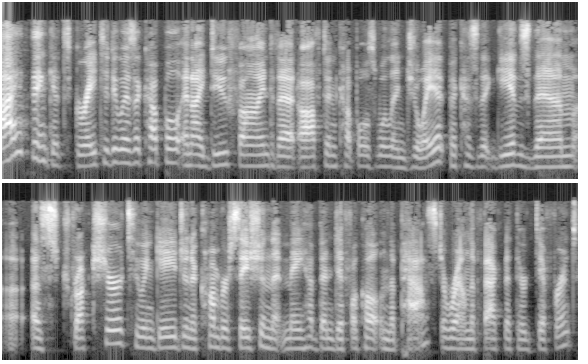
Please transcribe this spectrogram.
I think it's great to do as a couple, and I do find that often couples will enjoy it because it gives them a, a, structure to engage in a conversation that may have been difficult in the past around the fact that they're different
